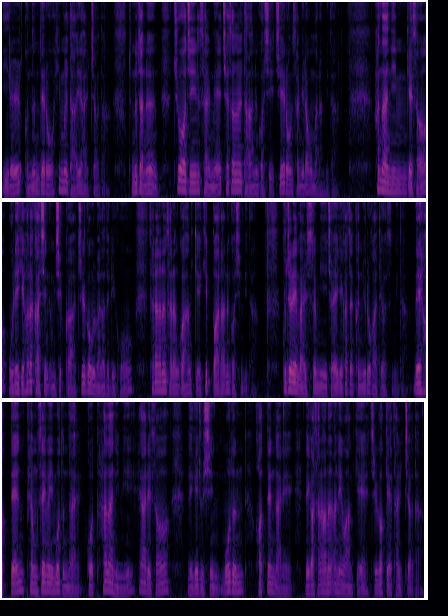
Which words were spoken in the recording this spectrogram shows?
이를 얻는 대로 힘을 다하여 할지어다. 전도자는 주어진 삶에 최선을 다하는 것이 지혜로운 삶이라고 말합니다. 하나님께서 우리에게 허락하신 음식과 즐거움을 받아들이고 사랑하는 사람과 함께 기뻐하라는 것입니다. 구절의 말씀이 저에게 가장 큰 위로가 되었습니다. 내 헛된 평생의 모든 날, 곧 하나님이 해 아래서 내게 주신 모든 헛된 날에 내가 사랑하는 아내와 함께 즐겁게 살지어다.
